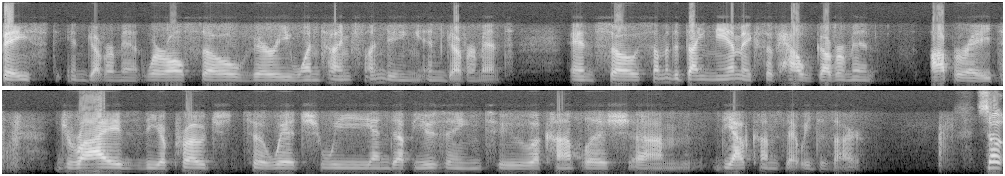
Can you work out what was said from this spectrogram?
based in government. We're also very one time funding in government. And so some of the dynamics of how government operates drives the approach to which we end up using to accomplish um, the outcomes that we desire. So,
